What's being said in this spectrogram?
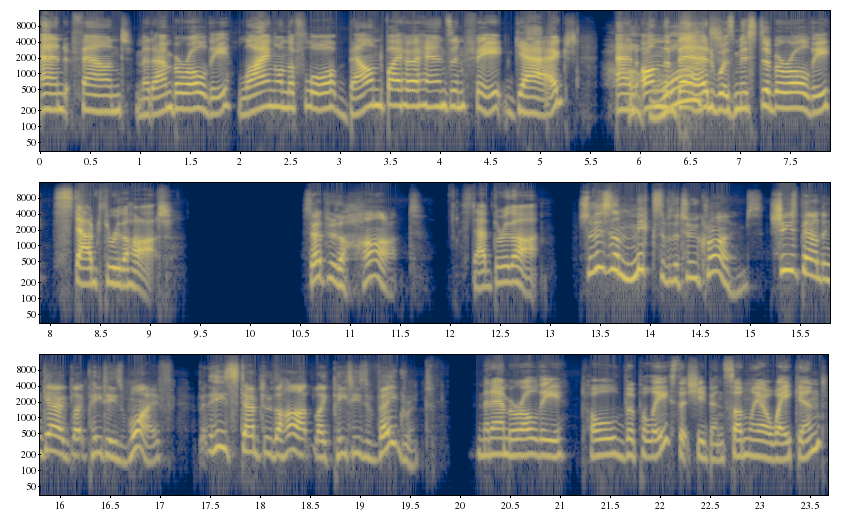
and found Madame Beroldy lying on the floor, bound by her hands and feet, gagged, and on the bed was Mr. Beroldy, stabbed through the heart. Stabbed through the heart. Stabbed through the heart. So this is a mix of the two crimes. She's bound and gagged like P.T.'s wife, but he's stabbed through the heart like P.T.'s vagrant. Madame Beroldy told the police that she'd been suddenly awakened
